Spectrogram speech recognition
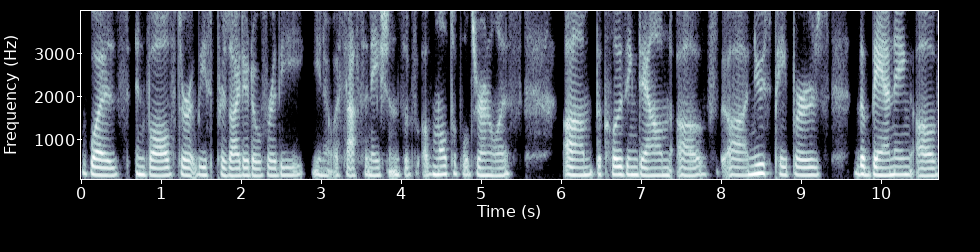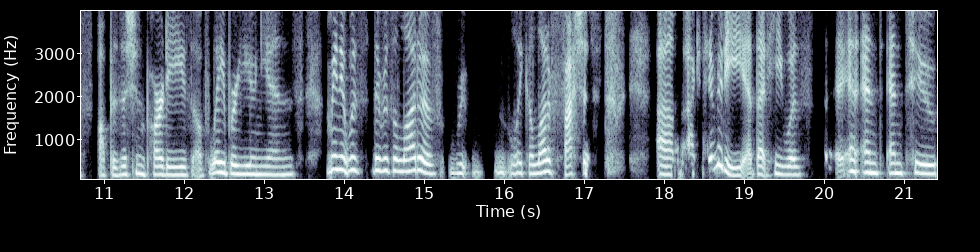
was involved or at least presided over the you know assassinations of, of multiple journalists um, the closing down of uh, newspapers, the banning of opposition parties, of labor unions. I mean, it was there was a lot of like a lot of fascist um, activity that he was, and and, and to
